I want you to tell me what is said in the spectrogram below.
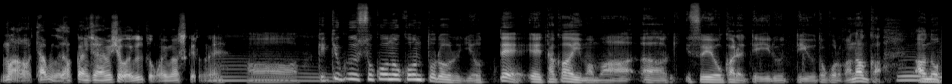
まあ多分楽観財務省がいると思いますけどね。あー結局そこのコントロールによって、えー高いままあー据え置かれているっていうところがなんか、うんあの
